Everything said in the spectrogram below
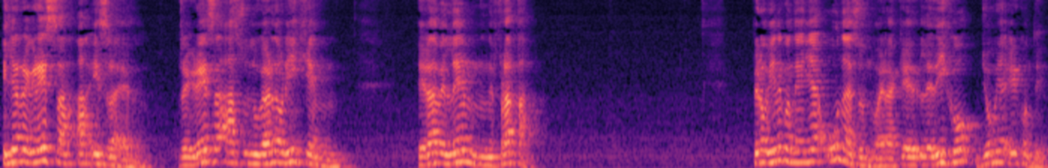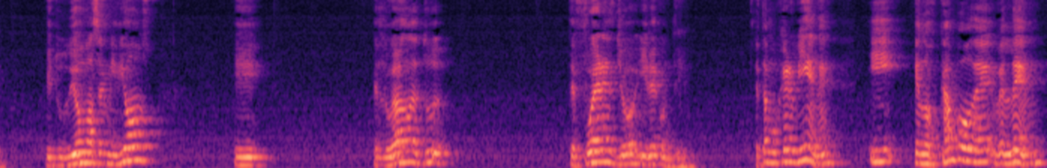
Ella regresa a Israel, regresa a su lugar de origen, era Belén, Nefrata. Pero viene con ella una de sus nueras que le dijo, yo voy a ir contigo. Y tu Dios va a ser mi Dios. Y el lugar donde tú te fueres, yo iré contigo. Esta mujer viene y en los campos de Belén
